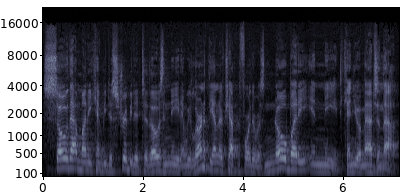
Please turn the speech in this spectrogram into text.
so that money can be distributed to those in need. And we learn at the end of chapter 4 there was nobody in need. Can you imagine that?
